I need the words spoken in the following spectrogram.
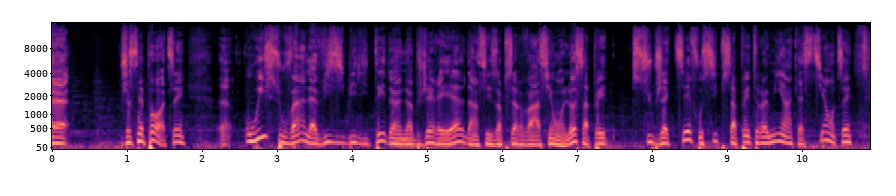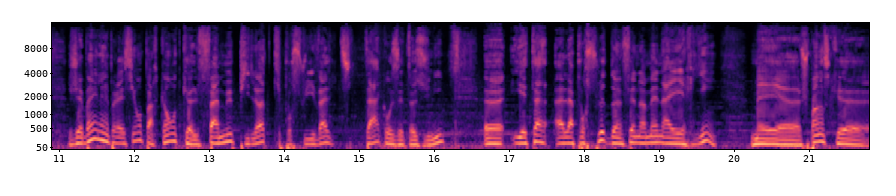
Euh, je sais pas, tu sais. Euh, oui, souvent, la visibilité d'un objet réel dans ces observations-là, ça peut être subjectif aussi, puis ça peut être remis en question, tu sais. J'ai bien l'impression, par contre, que le fameux pilote qui poursuivait le tic-tac aux États-Unis, euh, il était à la poursuite d'un phénomène aérien. Mais euh, je pense que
